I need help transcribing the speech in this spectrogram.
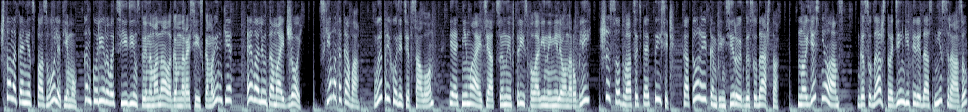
что, наконец, позволит ему конкурировать с единственным аналогом на российском рынке Эволюта MyJoy. Схема такова. Вы приходите в салон и отнимаете от цены в 3,5 миллиона рублей 625 тысяч, которые компенсирует государство. Но есть нюанс. Государство деньги передаст не сразу,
